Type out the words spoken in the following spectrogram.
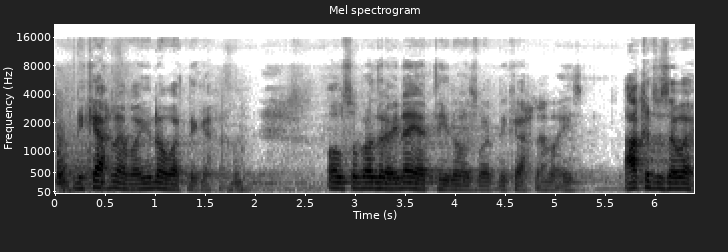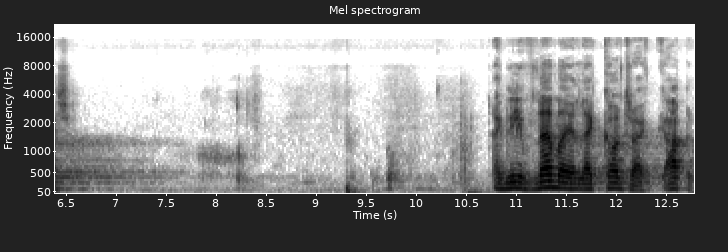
Nikah Nama, you know what nikah? Also, Brother Inayat, he knows what Nikah Nama is. Aqid zawaj. I believe nama like contract, aqid.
